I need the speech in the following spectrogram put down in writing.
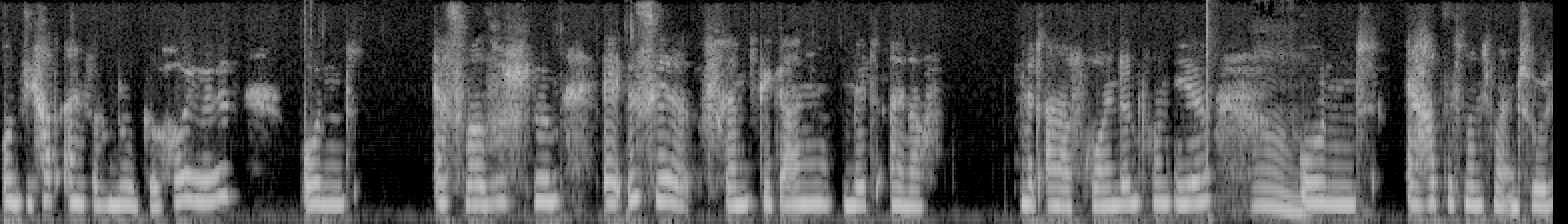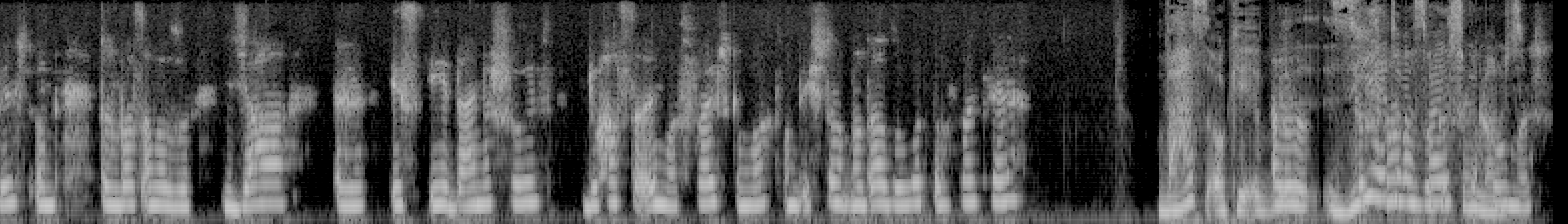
Und sie hat einfach nur geheult. Und es war so schlimm. Er ist hier fremdgegangen mit einer, mit einer Freundin von ihr. Und er hat sich noch nicht mal entschuldigt. Und dann war es aber so, ja, äh, ist eh deine Schuld. Du hast da irgendwas falsch gemacht. Und ich stand nur da so, what the fuck, hä? Was? Okay, äh, Also, sie hätte was so falsch gemacht. Komisch.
